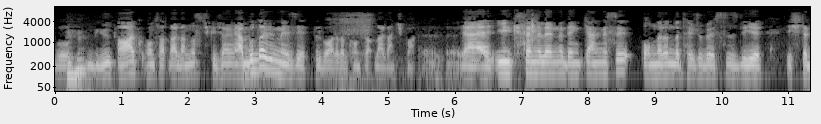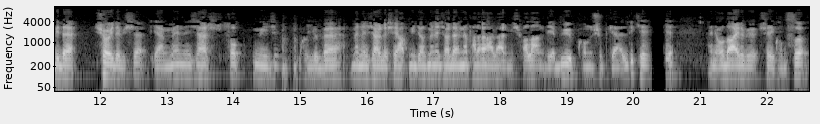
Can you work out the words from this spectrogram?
bu hı hı. büyük ağır kontratlardan nasıl çıkacağı ya bu da bir meziyettir bu arada bu kontratlardan çıkmak. Ee, yani ilk senelerine denk gelmesi onların da tecrübesizliği işte bir de şöyle bir şey yani menajer sokmayacak kulübe menajerle şey yapmayacağız menajerlerine para vermiş falan diye büyük konuşup geldi ki hani o da ayrı bir şey konusu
